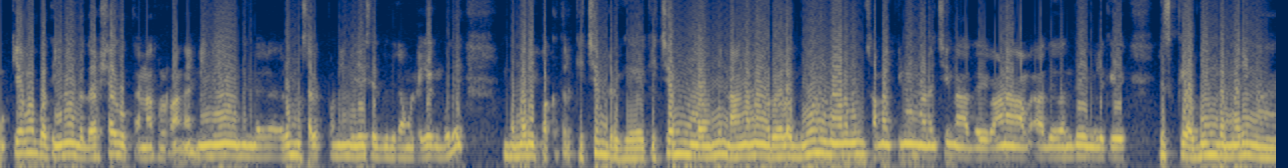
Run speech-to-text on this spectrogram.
முக்கியமா பாத்தீங்கன்னா இந்த தர்ஷா குப்தா என்ன சொல்றாங்க? நீங்க வந்து இந்த ரூம் செலக்ட் பண்ணி விஜய் சேதுபதி அவங்கள்ட்ட கேட்கும்போது இந்த மாதிரி பக்கத்துல கிச்சன் இருக்கு. கிச்சன்ல வந்து நாங்க தான் ஒருவேளை மூணு நேரமும் சமைக்கணும்னு நினைச்சு நான் அது வேணாம் அது வந்து எங்களுக்கு ரிஸ்க் அப்படின்ற மாதிரி நான்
